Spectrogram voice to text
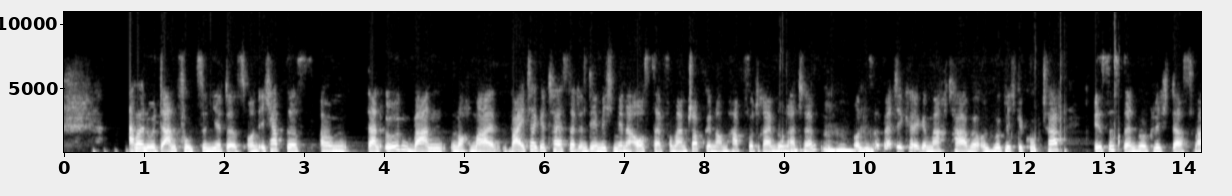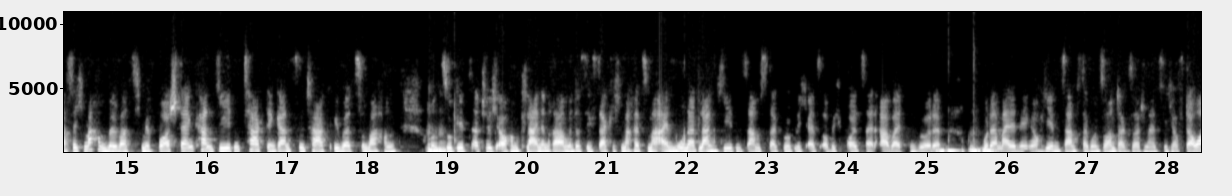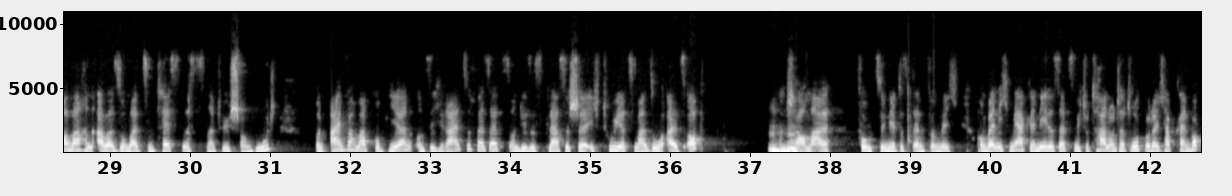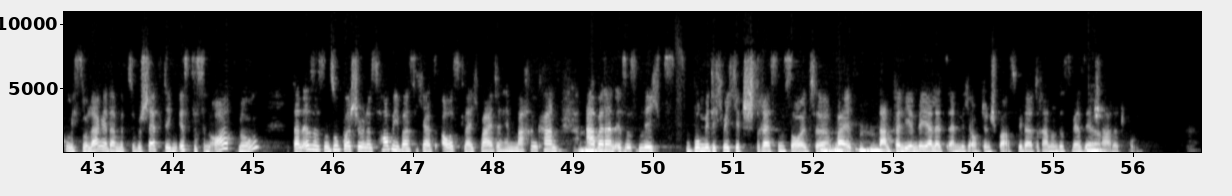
Aber nur dann funktioniert das. Und ich habe das ähm, dann irgendwann nochmal weiter getestet, indem ich mir eine Auszeit von meinem Job genommen habe für drei Monate mhm. mhm. und ein Sabbatical gemacht habe und wirklich geguckt habe, ist es denn wirklich das, was ich machen will, was ich mir vorstellen kann, jeden Tag, den ganzen Tag über zu machen. Mhm. Und so geht es natürlich auch im kleinen Rahmen, dass ich sage, ich mache jetzt mal einen Monat lang jeden Samstag wirklich, als ob ich Vollzeit arbeiten würde. Mhm. mhm. Oder meinetwegen auch jeden Samstag und Sonntag, sollte man jetzt nicht auf Dauer machen, aber so mal zum Testen ist es natürlich schon gut. Und einfach mal probieren und sich reinzuversetzen und dieses klassische, ich tue jetzt mal so, als ob mhm. und schau mal, funktioniert es denn für mich? Und wenn ich merke, nee, das setzt mich total unter Druck oder ich habe keinen Bock, mich so lange damit zu beschäftigen, ist das in Ordnung? Dann ist es ein super schönes Hobby, was ich als Ausgleich weiterhin machen kann. Mhm. Aber dann ist es nichts, womit ich mich jetzt stressen sollte, mhm. weil mhm. dann verlieren wir ja letztendlich auch den Spaß wieder dran und das wäre sehr ja. schade drum.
